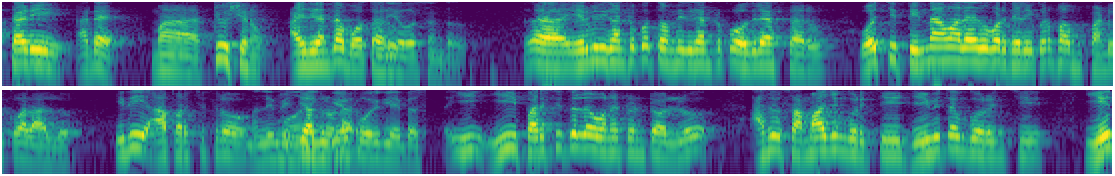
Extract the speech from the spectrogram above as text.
స్టడీ అంటే మా ట్యూషను ఐదు స్టడీ పోతారు. ఎనిమిది గంటలకు తొమ్మిది గంటలకు వదిలేస్తారు. వచ్చి తిన్నామా లేదో కూడా తెలియకుండా పాపం పండుకోవాలి వాళ్ళు. ఇది ఆ పరిస్థితిలో విద్యార్థులు ఈ ఈ పరిస్థితుల్లో ఉన్నటువంటి వాళ్ళు అసలు సమాజం గురించి జీవితం గురించి ఏం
